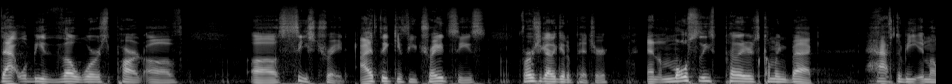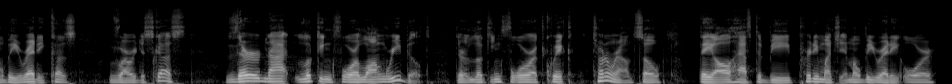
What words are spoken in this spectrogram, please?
That would be the worst part of uh, Cease trade. I think if you trade Cease, first you got to get a pitcher, and most of these players coming back have to be MLB ready because we've already discussed they're not looking for a long rebuild. They're looking for a quick turnaround. So they all have to be pretty much MLB ready, or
